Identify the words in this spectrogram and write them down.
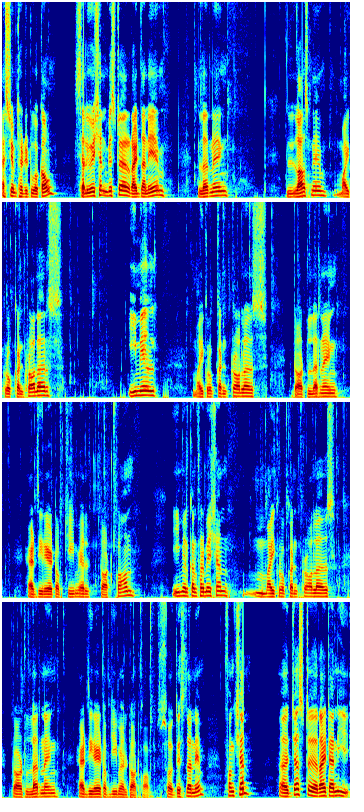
STM32 account. Salutation, Mr. Write the name, learning, last name, microcontrollers, email, microcontrollers dot learning at the rate of gmail.com email confirmation microcontrollers dot learning at the rate of gmail.com so this is the name. Function uh, just uh, write any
